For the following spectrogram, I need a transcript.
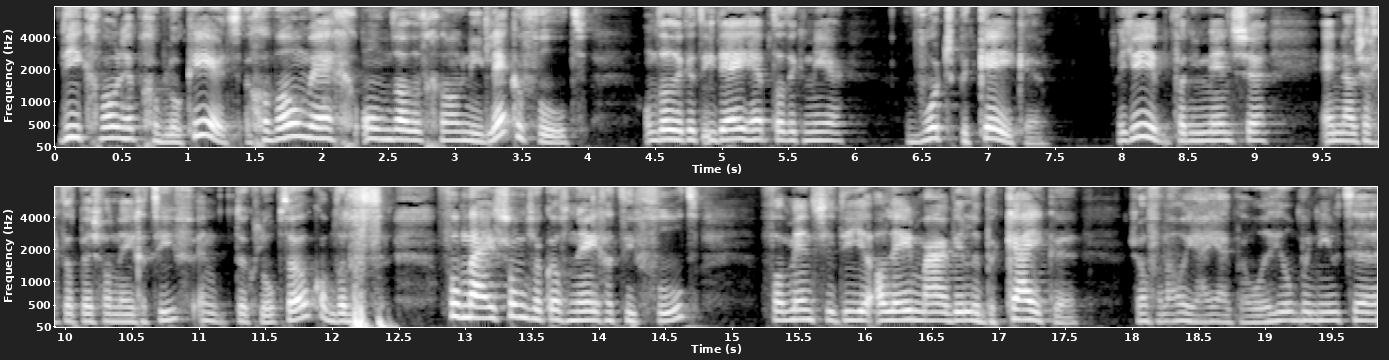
die ik gewoon heb geblokkeerd. Gewoonweg omdat het gewoon niet lekker voelt. Omdat ik het idee heb dat ik meer word bekeken. Weet je, je hebt van die mensen, en nou zeg ik dat best wel negatief, en dat klopt ook, omdat het voor mij soms ook als negatief voelt. Van mensen die je alleen maar willen bekijken. Zo van, oh ja, ja ik ben wel heel benieuwd uh,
